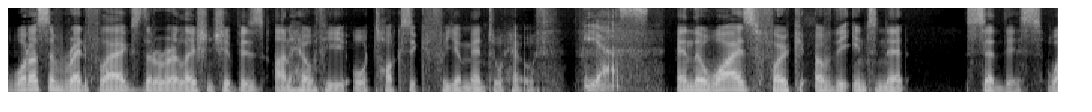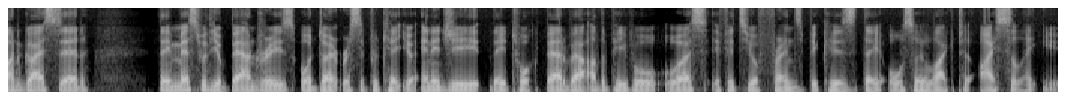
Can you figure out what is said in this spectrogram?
What are some red flags that a relationship is unhealthy or toxic for your mental health? yes. And the wise folk of the internet said this. One guy said, They mess with your boundaries or don't reciprocate your energy. They talk bad about other people, worse if it's your friends because they also like to isolate you.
